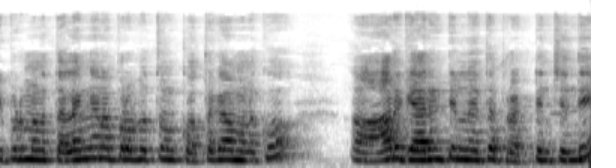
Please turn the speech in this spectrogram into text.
ఇప్పుడు మన తెలంగాణ ప్రభుత్వం కొత్తగా మనకు ఆరు గ్యారంటీలను అయితే ప్రకటించింది.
